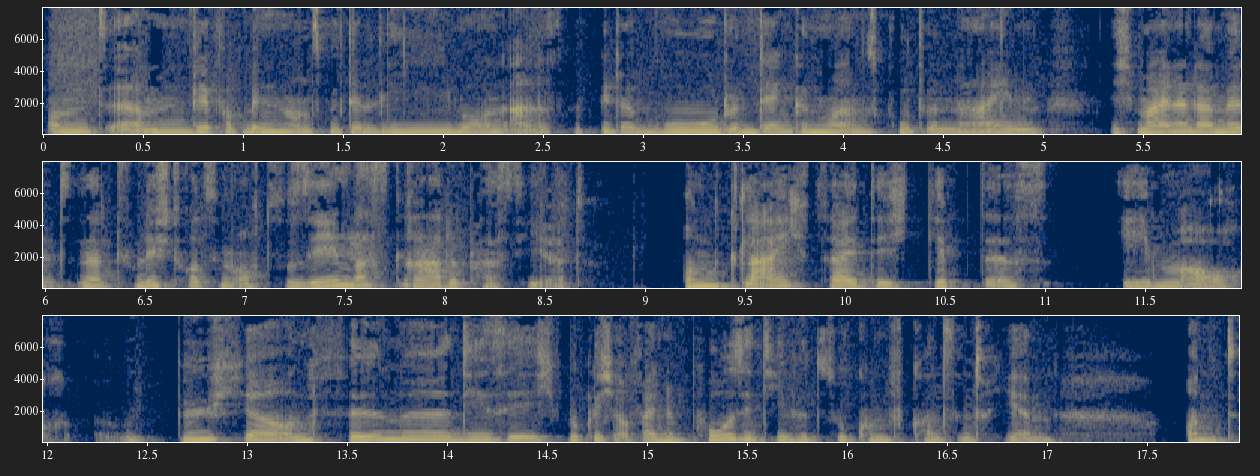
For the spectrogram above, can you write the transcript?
und ähm, wir verbinden uns mit der Liebe und alles wird wieder gut und denke nur ans Gute. Nein, ich meine damit natürlich trotzdem auch zu sehen, was gerade passiert. Und gleichzeitig gibt es eben auch Bücher und Filme, die sich wirklich auf eine positive Zukunft konzentrieren. Und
